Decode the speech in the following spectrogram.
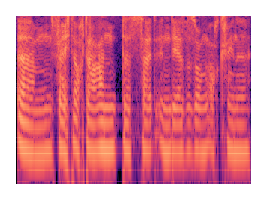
Ähm, vielleicht auch daran, dass es halt in der Saison auch keine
